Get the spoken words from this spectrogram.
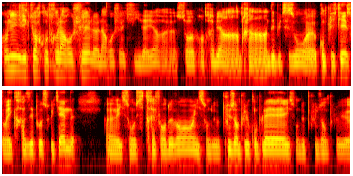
qu'on ait une victoire contre La Rochelle, La Rochelle qui d'ailleurs euh, se reprend très bien hein, après un début de saison euh, compliqué. Ils ont écrasé Pau ce week-end. Euh, ils sont aussi très forts devant. Ils sont de plus en plus complets. Ils sont de plus en plus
